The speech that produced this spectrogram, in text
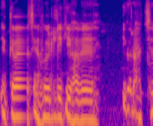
দেখতে পাচ্ছেন হুইলটি কীভাবে ই করা হচ্ছে।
